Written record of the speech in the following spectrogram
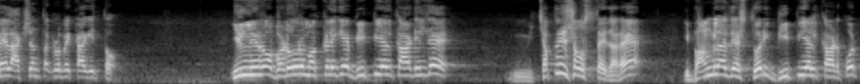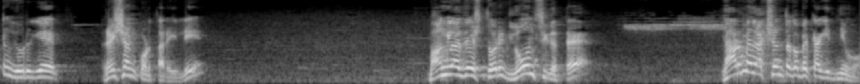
ಮೇಲೆ ಆಕ್ಷನ್ ತಗೊಳ್ಬೇಕಾಗಿತ್ತು. ಇಲ್ಲಿರೋ ಬಡವರ ಮಕ್ಕಳಿಗೆ ಬಿ ಪಿ ಎಲ್ ಕಾರ್ಡ್ ಇಲ್ಲದೆ ಚಪ್ಪಲಿ ಸವಿಸ್ತಾ ಇದ್ದಾರೆ. ಈ ಬಾಂಗ್ಲಾದೇಶದವ್ರಿಗೆ ಬಿ ಪಿ ಎಲ್ ಕಾರ್ಡ್ ಕೊಟ್ಟು ಇವರಿಗೆ ರೇಷನ್ ಕೊಡ್ತಾರೆ ಇಲ್ಲಿ. ಬಾಂಗ್ಲಾದೇಶದವ್ರಿಗೆ ಲೋನ್ ಸಿಗುತ್ತೆ. ಯಾರ ಮೇಲೆ ಆಕ್ಷನ್ ತಗೋಬೇಕಾಗಿದ್ದು ನೀವು?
